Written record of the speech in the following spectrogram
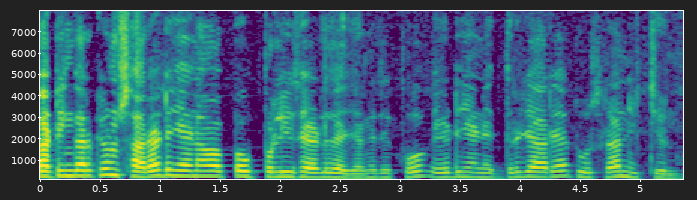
ਕਟਿੰਗ ਕਰਕੇ ਹੁਣ ਸਾਰਾ ਡਿਜ਼ਾਈਨ ਆਪਾਂ ਉੱਪਰਲੀ ਸਾਈਡ ਲੈ ਜਾਾਂਗੇ ਦੇਖੋ ਇਹ ਡਿਜ਼ਾਈਨ ਇੱਧਰ ਜਾ ਰਿਹਾ ਦੂਸਰਾ ਨੀਚੇ ਨੂੰ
